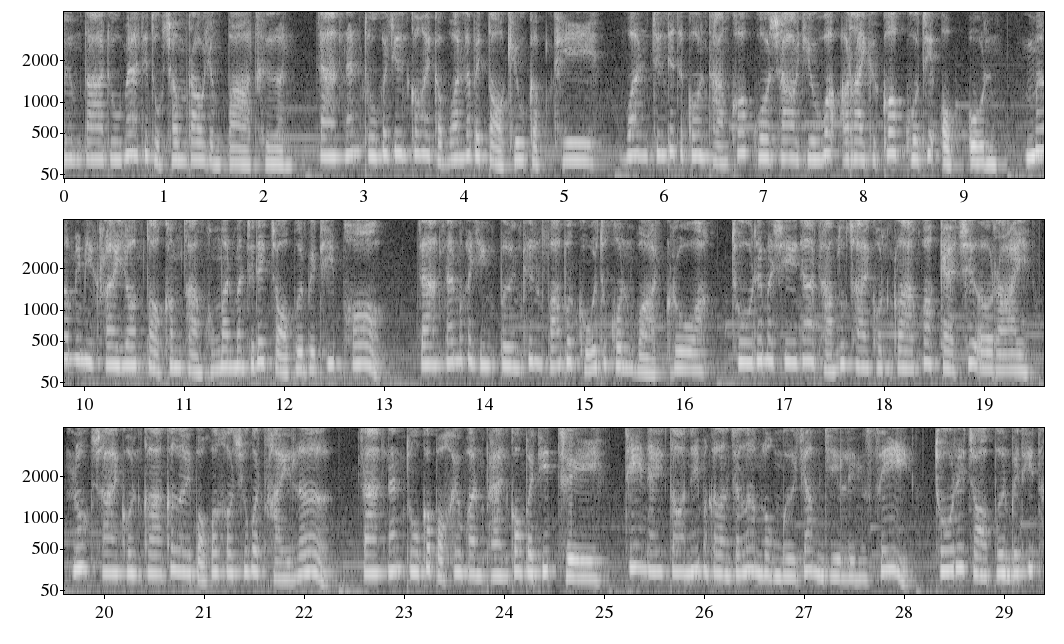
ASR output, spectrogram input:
ลืมตาดูแม่ที่ถูกชำเราอย่างป่าเถื่อน จากนั้นทูก็ยื่นกล้องให้กับวันแล้วไปต่อคิวกับที วันจึงได้ตะโกนถามครอบครัวชาวยิวว่าอะไรคือครอบครัวที่อบอุ่น เมื่อไม่มีใครยอมตอบคำถามของมันมันจะได้จ่อปืนไปที่พ่อ จากนั้นมันก็ยิงปืนขึ้นฟ้าเพื่อขู่ให้ทุกคนหวาดกลัวทูได้มาชี้หน้าถามลูกชายคนกลางว่าแกชื่ออะไร ลูกชายคนกลางก็เลยบอกว่าเขาชื่อว่าไทเลอร์ จากนั้นทูก็บอกให้วันแพนกล้องไปที่ทรีที่ในตอนนี้มันกำลังจะเริ่มลงมือย่ำยีลินซี่ทูได้จ่อปืนไปที่ไท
